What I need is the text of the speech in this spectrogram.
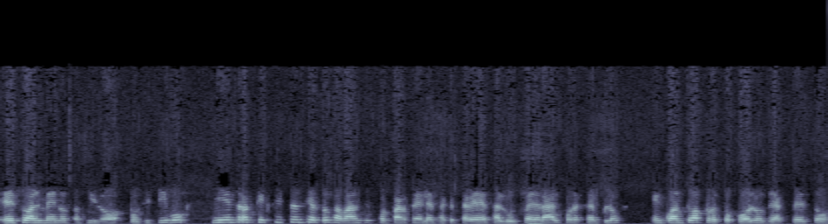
eso al menos ha sido positivo, mientras que existen ciertos avances por parte de la Secretaría de Salud Federal, por ejemplo, en cuanto a protocolos de acceso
